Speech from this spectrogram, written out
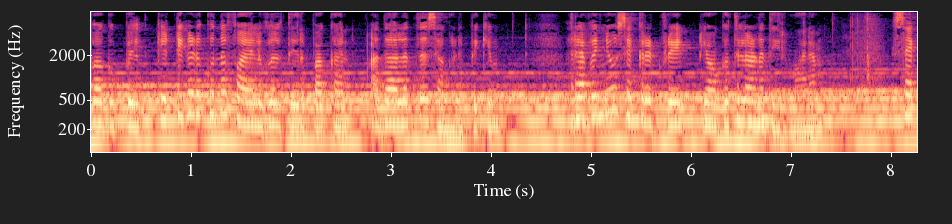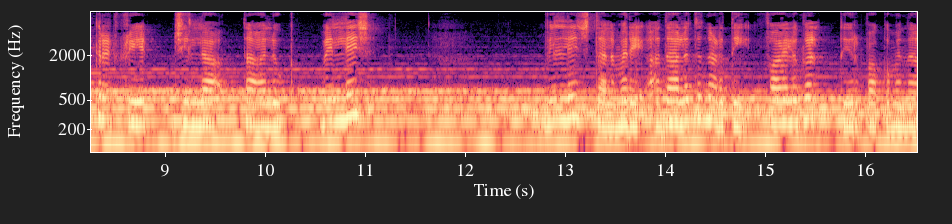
വകുപ്പിൽ കെട്ടിക്കിടക്കുന്ന ഫയലുകൾ തീർപ്പാക്കാൻ അദാലത്ത് സംഘടിപ്പിക്കും. റവന്യൂ സെക്രട്ടേറിയറ്റ് യോഗത്തിലാണ് തീരുമാനം. സെക്രട്ടേറിയറ്റ് ജില്ല താലൂക്ക് വില്ലേജ് വില്ലേജ് തലം വരെ അദാലത്ത് നടത്തി ഫയലുകൾ തീർപ്പാക്കുമെന്ന്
